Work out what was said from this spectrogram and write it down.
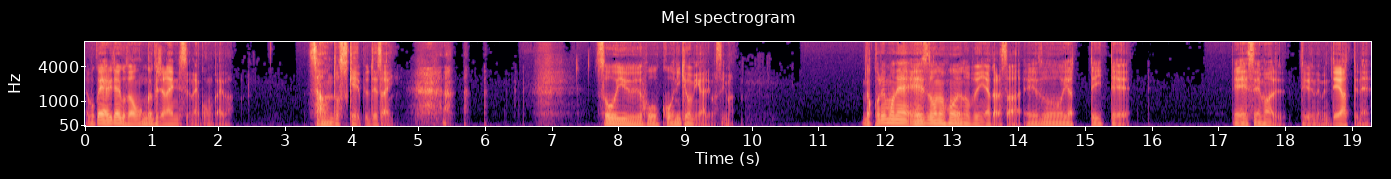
僕がやりたいことは音楽じゃないんですよね、今回は。サウンドスケープデザイン。そういう方向に興味があります、今。だこれもね、映像の方の分野からさ、映像をやっていて、で、ASMR っていうのに出会ってね、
